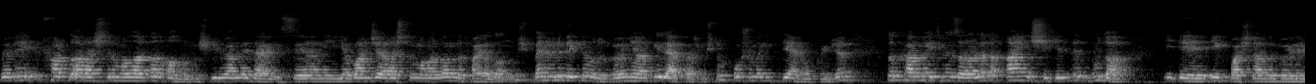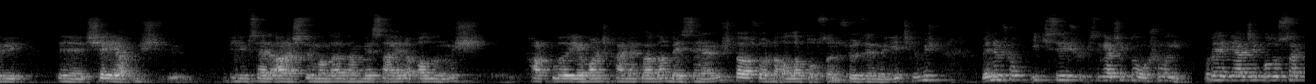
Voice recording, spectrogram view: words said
böyle farklı araştırmalardan alınmış bilmem ne dergisi yani yabancı araştırmalardan da faydalanmış. Ben öyle beklemiyordum. Ön yargıyla yaklaşmıştım. Hoşuma gitti yani okuyunca. Bu da karma eğitimin zararları aynı şekilde bu da e, ilk başlarda böyle bir e, şey yapmış bilimsel araştırmalardan vesaire alınmış farklı yabancı kaynaklardan beslenilmiş. Daha sonra Allah dostlarının sözlerine geçilmiş. Benim çok ikisi, şu ikisi gerçekten hoşuma gitti. Buraya gelecek olursak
